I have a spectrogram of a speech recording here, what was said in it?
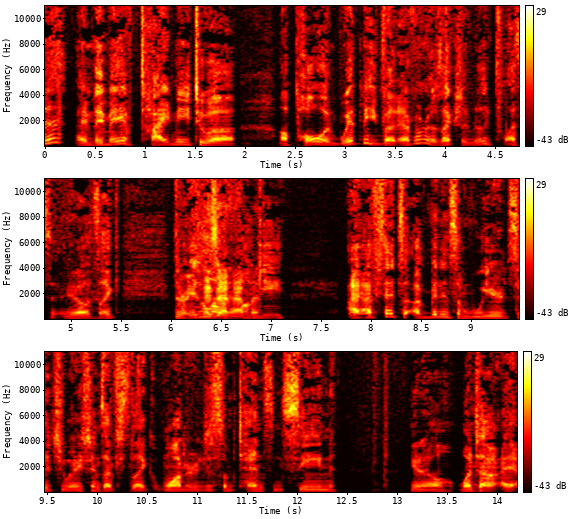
and they may have tied me to a a pole and whipped me, but everyone was actually really pleasant. You know, it's like there is a Has lot of happened? funky. I, I've said so, I've been in some weird situations. I've like wandered into some tents and seen, you know, one time I,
